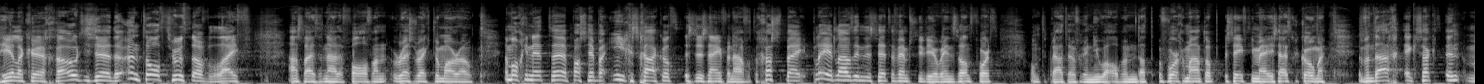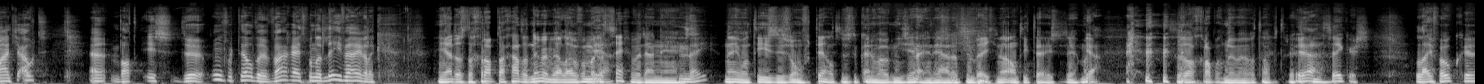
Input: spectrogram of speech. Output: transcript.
Heerlijke, chaotische The Untold Truth of Life. Aansluiten naar de val van Resurrect Tomorrow. En mocht je net uh, pas hebben ingeschakeld... ze zijn vanavond de gast bij Play It Loud in de ZFM-studio in Zandvoort... om te praten over een nieuwe album dat vorige maand op 17 mei is uitgekomen. Vandaag exact een maandje oud. Uh, wat is de onvertelde waarheid van het leven eigenlijk? Ja, dat is de grap. Daar gaat het nummer wel over, maar Ja. dat zeggen we daar nergens. Nee? Nee, want die is dus onverteld. Dus dat kunnen we ook niet zeggen. ja, dat is een beetje een antithese, zeg maar. Ja. Het is wel een grappig nummer wat dat betreft. Ja, zeker. Live ook. eh,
